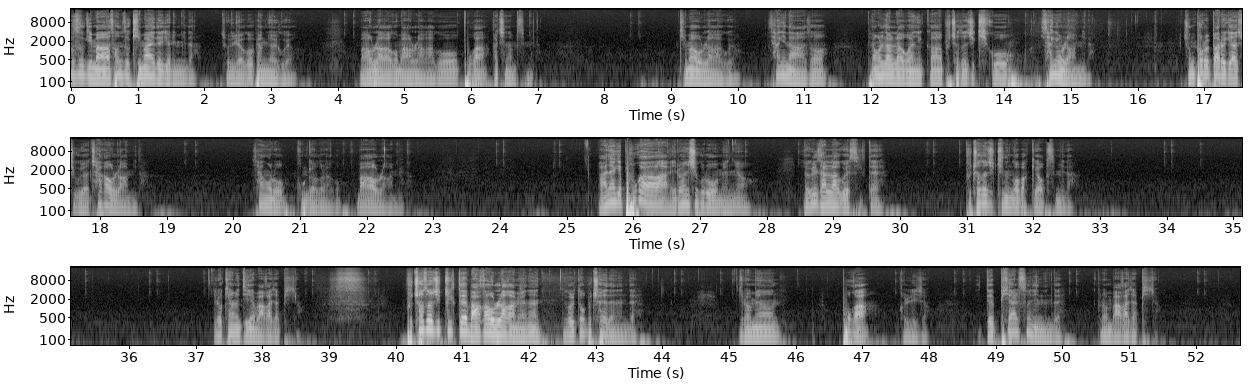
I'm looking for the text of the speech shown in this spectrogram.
후수 기마 선수 기마의 대결입니다. 졸려고 병 열고요. 마 올라가고 마 올라가고 포가 같이 남습니다. 기마 올라가고요. 상이 나와서 병을 달라고 하니까 붙여서 지키고 상이 올라갑니다. 중포를 빠르게 하시고요. 차가 올라갑니다. 상으로 공격을 하고 마가 올라갑니다. 만약에 포가 이런 식으로 오면요. 여길 달라고 했을 때 붙여서 지키는 것밖에 없습니다. 이렇게 하면 뒤에 마가 잡히죠. 붙여서 지킬 때 마가 올라가면은 이걸 또 붙여야 되는데 이러면 포가 걸리죠. 이때 피할 수는 있는데 그럼 마가 잡히죠.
